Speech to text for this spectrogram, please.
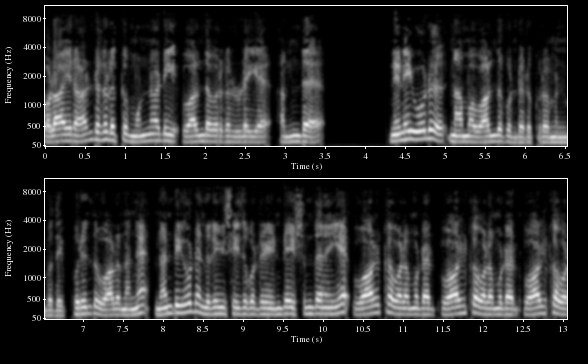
பலாயிரம் ஆண்டுகளுக்கு முன்னாடி வாழ்ந்தவர்களுடைய அந்த நினைவோடு நாம வாழ்ந்து கொண்டிருக்கிறோம் என்பதை புரிந்து வாழணுங்க. நன்றியோடு நிறைவு செய்து கொண்ட இன்றைய சிந்தனையை வாழ்க்க வளமுடன் வாழ்க்க வளமுடன் வாழ்க்க வள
